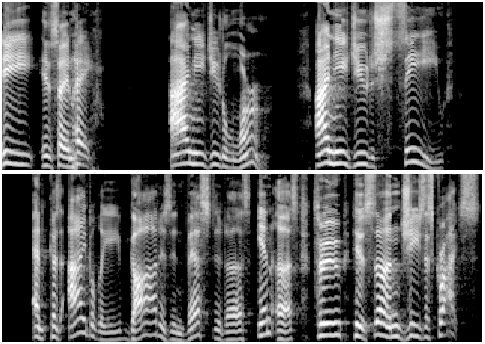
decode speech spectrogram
He is saying, Hey, I need you to learn. I need you to see and because I believe God has invested us in us through his son Jesus Christ.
